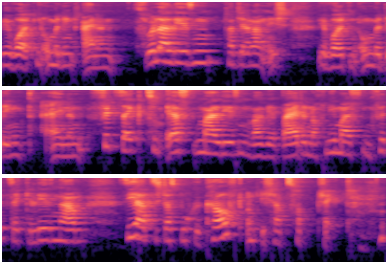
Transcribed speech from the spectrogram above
wir wollten unbedingt einen Thriller lesen, Tatjana und ich. Wir wollten unbedingt einen Fitzek zum ersten Mal lesen, weil wir beide noch niemals einen Fitzek gelesen haben. Sie hat sich das Buch gekauft und ich habe es vercheckt.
